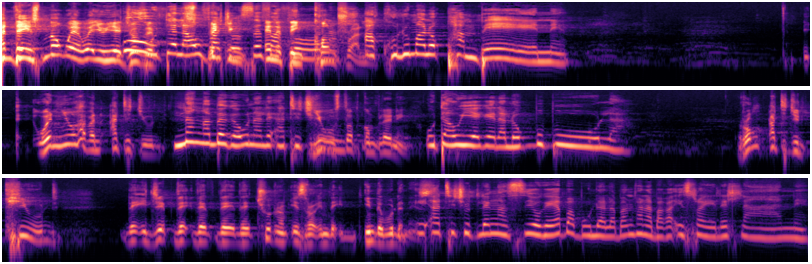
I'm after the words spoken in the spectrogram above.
And there is nowhere where you hear Joseph Kude la uva speaking anything contrary. when you have an attitude, nangabe ke unale you will stop complaining. Wrong attitude killed the, Egypt, the, the, the, the children of Israel in the, in the wilderness. i-attitude lengasiyo ke yababulala abantwana baka-israyeli ehlane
